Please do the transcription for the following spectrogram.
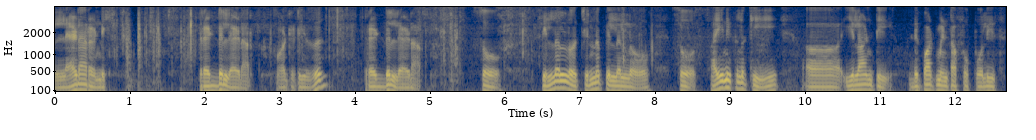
ladder అండి. Thread ladder. What it is thread ladder so పిల్లల్లో చిన్న పిల్లల్లో సో సైనికులకి ఇలాంటి డిపార్ట్మెంట్ ఆఫ్ పోలీస్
